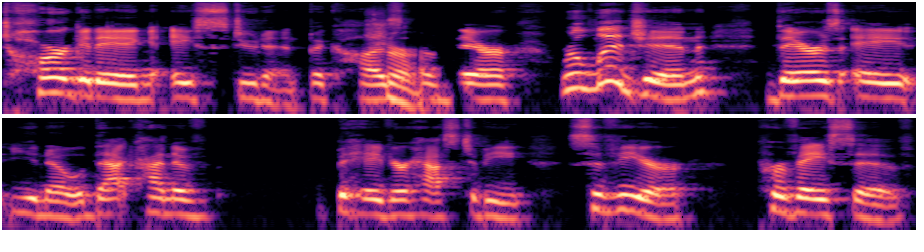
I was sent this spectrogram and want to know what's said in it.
targeting a student because sure. of their religion, there's a, you know, that kind of behavior has to be severe, pervasive,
